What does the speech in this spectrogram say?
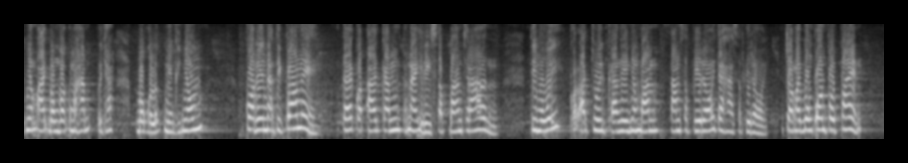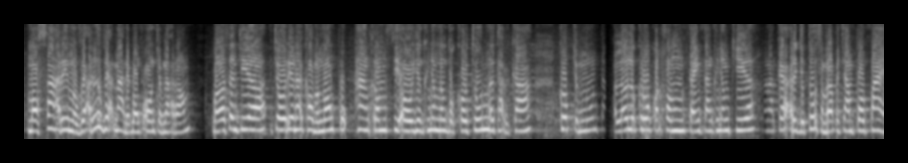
ខ្ញុំអាចបង្វឹកមហាត់ដូចថាបុគ្គលិកនាងខ្ញុំគាត់រៀនដាក់ទី5ទេតែគាត់អាចកាន់ផ្នែករីសិបបានច្រើន ទី1គាត់អាចជួយការងារខ្ញុំបាន30%តែ50%ចង់ឲ្យបងប្អូនពលប៉ែនមកសាករៀនមួយវគ្គឬវគ្គណាដែលបងប្អូនចំណាក់អារម្មណ៍បើសិនជាចូលរៀនឲ្យខុសមិនមកពួកខាងក្រុម CO យើងខ្ញុំនឹងបកគលជូននៅថវិកា គ្រប់ចំនួនឥឡូវលោកគ្រូគាត់សុំតែងតាំងខ្ញុំជាគណៈការរាជទូតសម្រាប់ប្រចាំពលប៉ែន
